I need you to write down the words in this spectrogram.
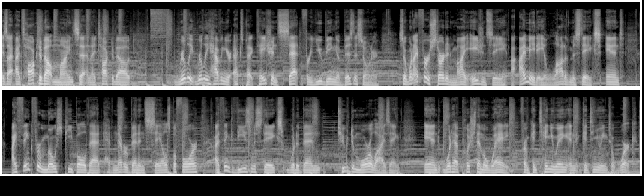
is I, I talked about mindset and I talked about really, really having your expectations set for you being a business owner. So when I first started my agency, I made a lot of mistakes. And I think for most people that have never been in sales before, I think these mistakes would have been too demoralizing and would have pushed them away from continuing and continuing to work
